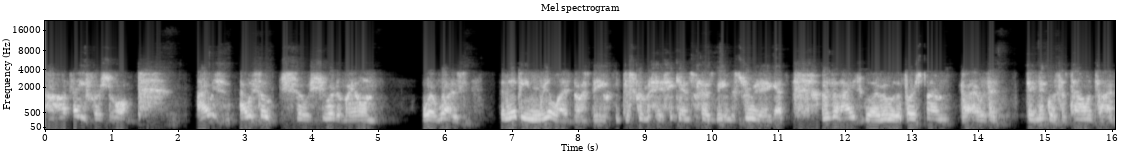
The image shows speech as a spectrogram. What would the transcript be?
I'll tell you first of all, I was I was so so sure of my own where it was that I didn't even realize I was being discriminated against. when I was being discriminated against. I was in high school. I remember the first time uh, I was at St. Nicholas of Tolentine.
